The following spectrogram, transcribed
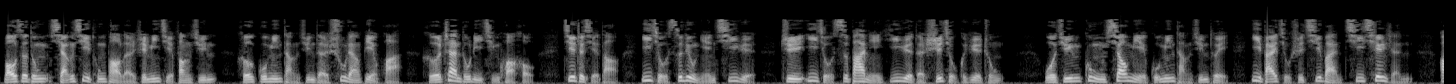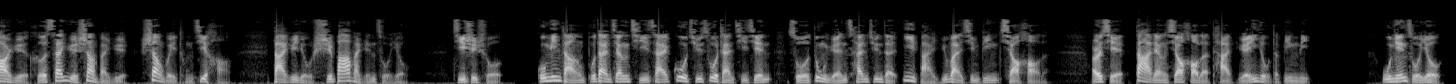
毛泽东详细通报了人民解放军和国民党军的数量变化和战斗力情况后，接着写道：一九四六年七月至一九四八年一月的十九个月中，我军共消灭国民党军队一百九十七万七千人。二月和三月上半月尚未统计好，大约有十八万人左右。即是说。国民党不但将其在过去作战期间所动员参军的一百余万新兵消耗了，而且大量消耗了他原有的兵力。五年左右，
